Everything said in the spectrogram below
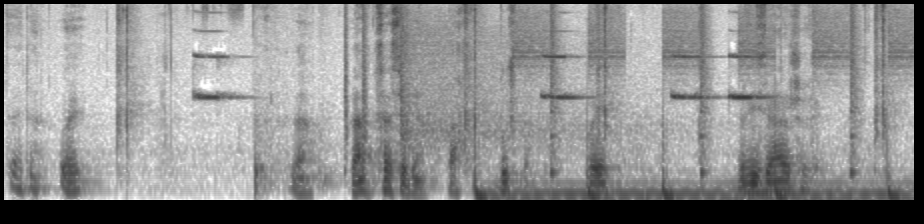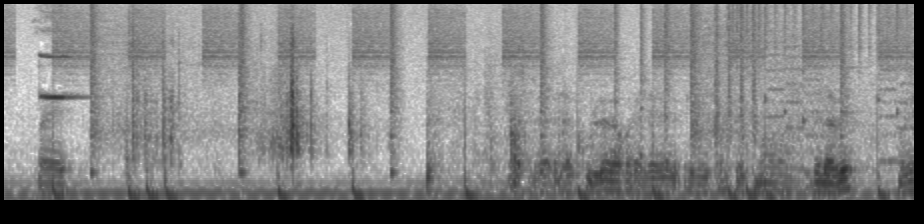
Peut-être, oui. Là. Là, ça c'est bien. Parfait. Bouge pas. Oui. Le visage. Oui. La, couleur, elle est, complètement délavée. Oui.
